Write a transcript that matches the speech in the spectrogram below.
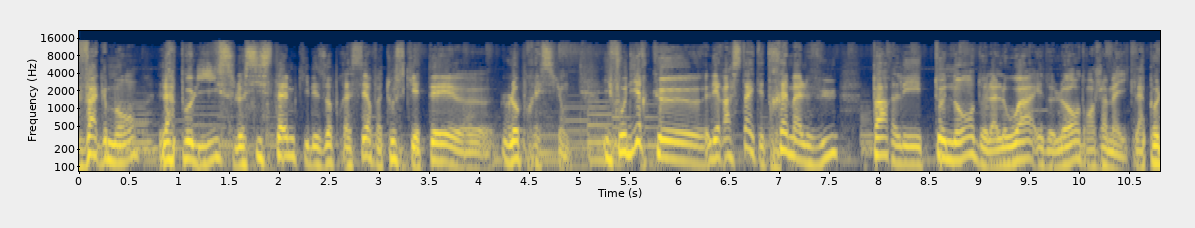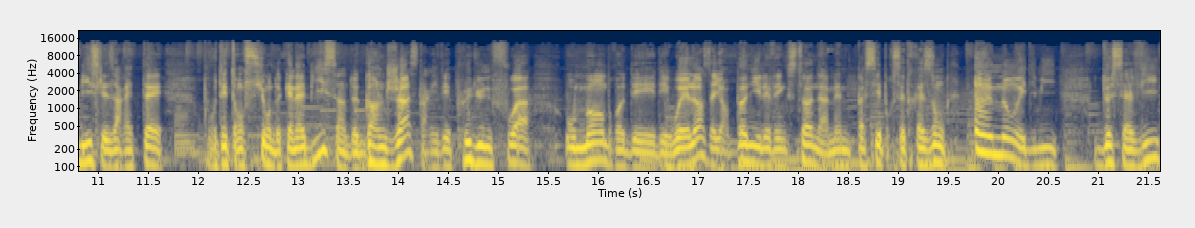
vaguement la police, le système qui les oppressait, enfin tout ce qui était euh, l'oppression. Il faut dire que les Rastas étaient très mal vus par les tenants de la loi et de l'ordre en Jamaïque. La police les arrêtait pour détention de cannabis, hein, de ganja, c'est arrivé plus d'une fois aux membres des, des Whalers. D'ailleurs, Bonnie Livingston a même passé pour cette raison un an et demi de sa vie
